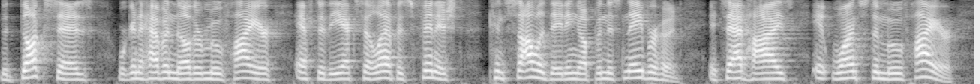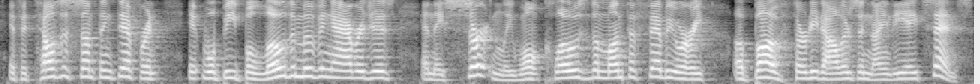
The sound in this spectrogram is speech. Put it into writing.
The duck says we're going to have another move higher after the XLF is finished consolidating up in this neighborhood. It's at highs, it wants to move higher. If it tells us something different, it will be below the moving averages, and they certainly won't close the month of February above $30.98.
